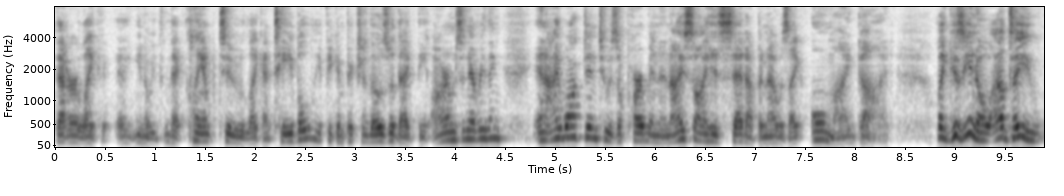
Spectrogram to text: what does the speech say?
that are like uh, you know that clamp to like a table if you can picture those with like the arms and everything. And I walked into his apartment and I saw his setup, and I was like, oh my god. Like, because, you know, I'll tell you,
